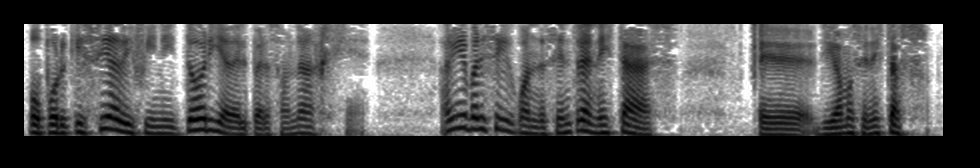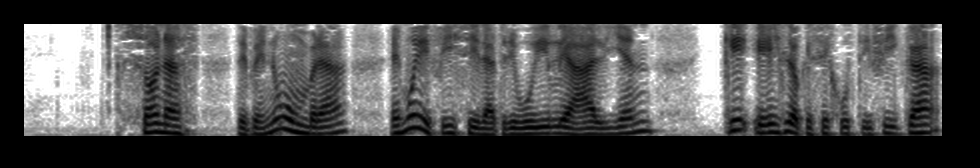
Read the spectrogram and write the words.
o porque sea definitoria del personaje. A mí me parece que cuando se entra en estas, eh, digamos, en estas zonas de penumbra, es muy difícil atribuirle a alguien qué es lo que se justifica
